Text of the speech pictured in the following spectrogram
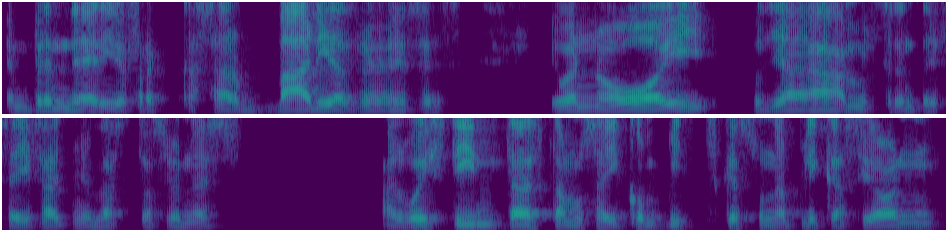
emprender y de fracasar varias veces. Y bueno, hoy, pues ya a mis 36 años, la situación es algo distinta. Estamos ahí con Pits, que es una aplicación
